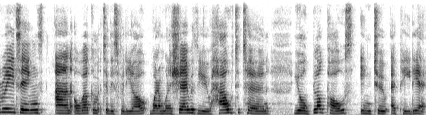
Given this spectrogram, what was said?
Greetings and welcome to this video where I'm going to share with you how to turn your blog post into a PDF.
